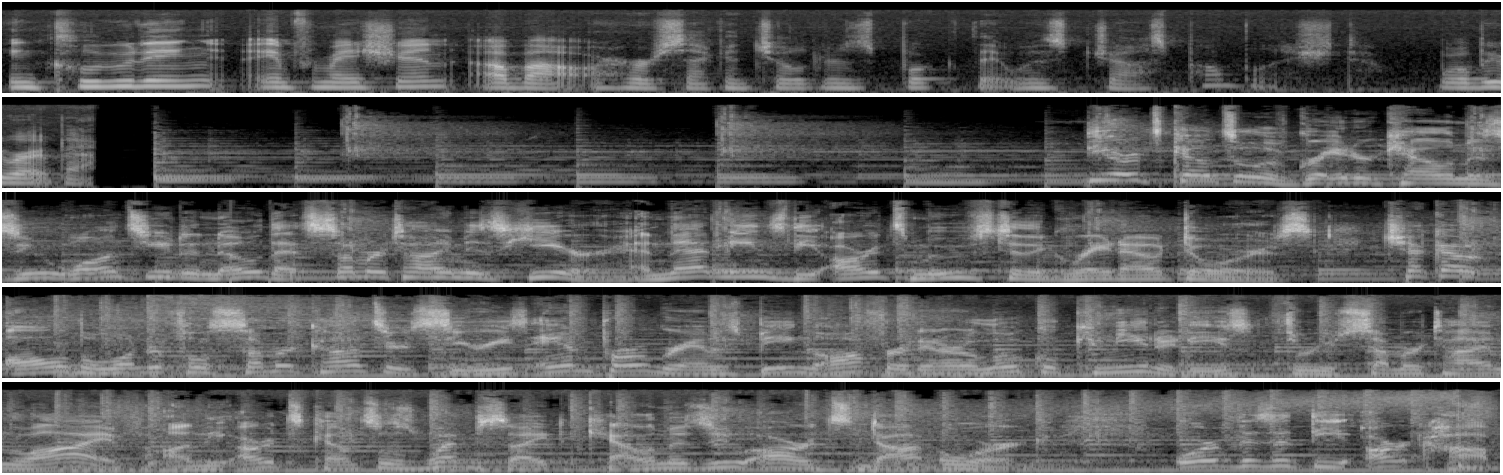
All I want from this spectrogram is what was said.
including information about her second children's book that was just published. We'll be right back. The Arts Council of Greater Kalamazoo wants you to know that summertime is here, and that means the arts moves to the great outdoors. Check out all the wonderful summer concert series and programs being offered in our local communities through Summertime Live on the Arts Council's website, kalamazooarts.org. or visit the Art Hop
